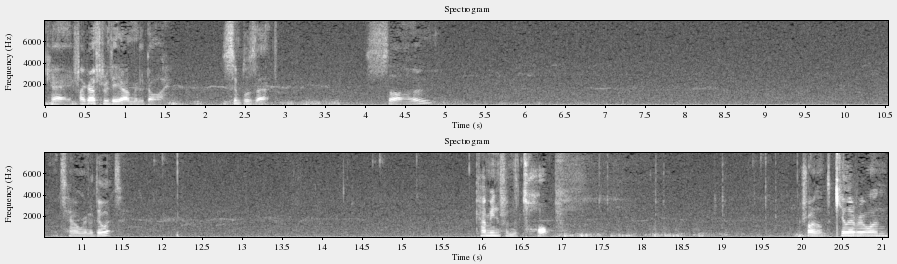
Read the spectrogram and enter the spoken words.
Okay, if I go through there, I'm going to die. Simple as that. So, That's how I'm going to do it. Come in from the top. Try not to kill everyone.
